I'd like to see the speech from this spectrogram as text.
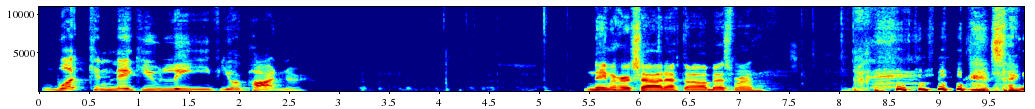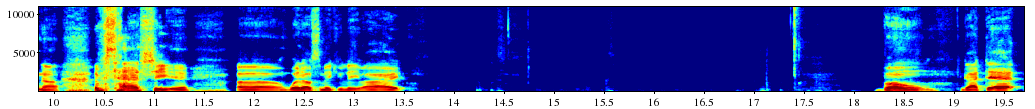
what can make you leave your partner? Naming her child after our best friend. it's like, no, besides cheating, uh, what else to make you leave? All right. Boom. Got that.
